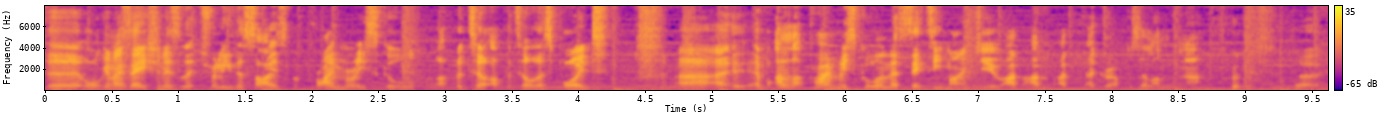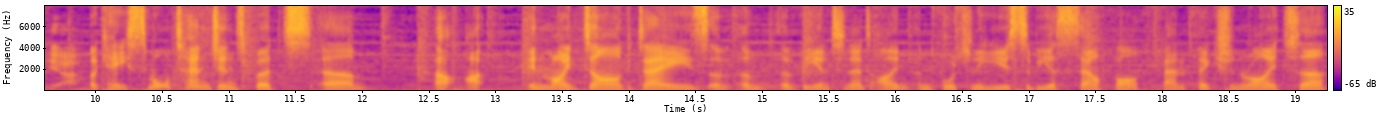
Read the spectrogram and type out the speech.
The organization is literally the size of a primary school up until up until this point. Uh, a, a primary school in a city, mind you. I, I, I grew up as a Londoner, but yeah. Okay, small tangents, but um, uh, I, in my dark days of, of, of, the internet, I unfortunately used to be a South Park fanfiction writer,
